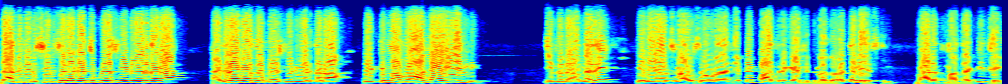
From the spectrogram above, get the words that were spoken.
దాన్ని మీరు సిరిసిల్ల వచ్చి ప్రెస్ మీట్ పెడతారా? హైదరాబాద్లో ప్రెస్ మీట్ పెడతారా? పెట్టి మా వాటా ఏంది? ఇందులో అన్నది తెలియాల్సిన అవసరం ఉన్నదని చెప్పి పాత్రికేయ మిత్రుల ద్వారా తెలియజేస్తున్నాం. భారత్ మాతాకి జై.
